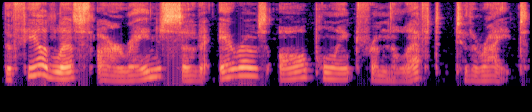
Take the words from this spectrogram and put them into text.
The field lists are arranged so the arrows all point from the left to the right.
